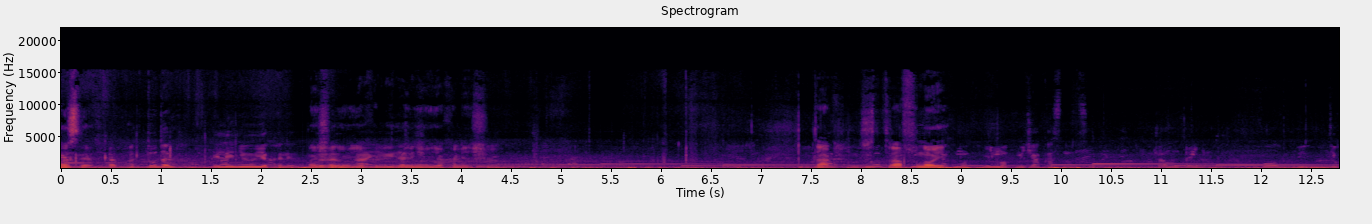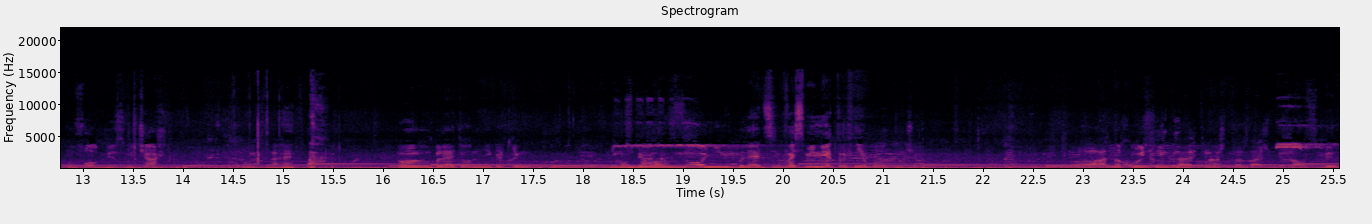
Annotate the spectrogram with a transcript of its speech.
Смысле? оттуда или не уехали? Мы Вы еще же- не А, уехали. не Мы уехали? не уехали еще. Так, штрафной. Не мог, не мог мяча коснуться. Что он принял? Фол, типа фол без мяча, что ли? Не знаю. Он, блядь, он никаким не, не Он успевал. даже в зоне, блядь, 8 метров не было от мяча. Ладно, хуй с ним, блядь. Наш-то, знаешь, бежал спи-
